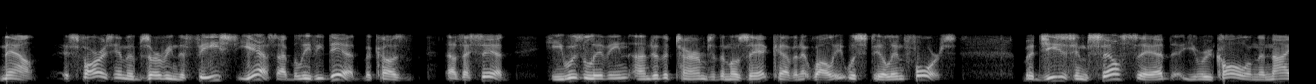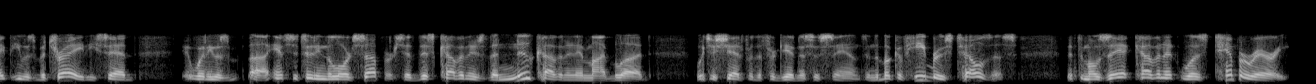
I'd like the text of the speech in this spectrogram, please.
Now, as far as him observing the feast, yes, I believe he did, because, as I said, he was living under the terms of the Mosaic covenant while it was still in force. But Jesus himself said, you recall on the night he was betrayed, he said, when he was uh, instituting the Lord's Supper, said, This covenant is the new covenant in my blood, which is shed for the forgiveness of sins. And the book of Hebrews tells us that the Mosaic covenant was temporary.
